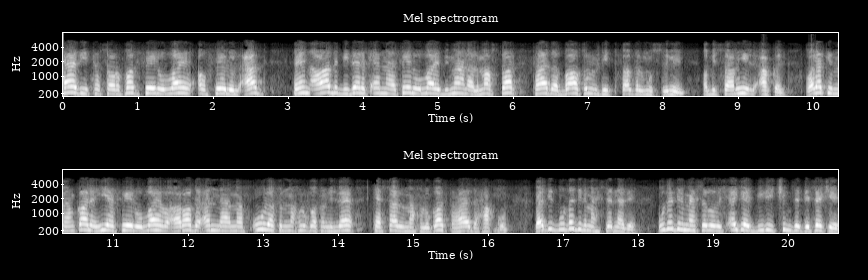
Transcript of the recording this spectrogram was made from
hədi təsarrufat feylullahi av feylul abd فإن أراد بذلك أن فعل الله بمعنى المصدر فهذا باطل في اتفاق المسلمين وبصاره العقل ولكن من قال هي فعل الله وأراد أنها مفعولة مخلوقة لله كسر المخلوقات فهذا حق Və deyir, burada deyir məqsəd nədir? Burada deyir məqsəd odur ki, əgər biri kimsə desə ki,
